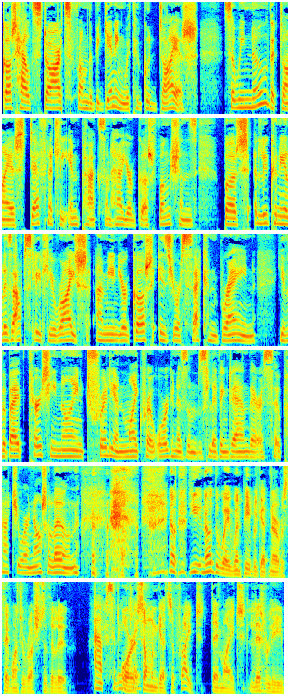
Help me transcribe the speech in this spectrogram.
gut health starts from the beginning with a good diet. So we know that diet definitely impacts on how your gut functions. But Luke O'Neill is absolutely right. I mean, your gut is your second brain. You've about 39 trillion microorganisms living down there. So, Pat, you are not alone. No, you know the way when people get nervous, they want to rush to the loo. Absolutely. Or if someone gets a fright, they might literally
